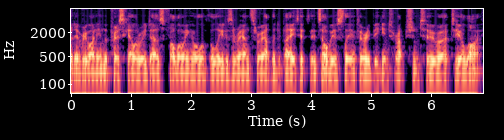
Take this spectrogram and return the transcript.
that everyone in the press gallery does following all of the leaders around throughout the debate. It's, it's obviously a very big interruption to uh, to your life.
